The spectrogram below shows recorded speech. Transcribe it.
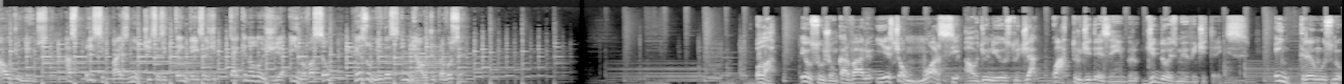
Audio News, as principais notícias e tendências de tecnologia e inovação resumidas em áudio para você. Olá, eu sou João Carvalho e este é o Morse Audio News do dia 4 de dezembro de 2023 entramos no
